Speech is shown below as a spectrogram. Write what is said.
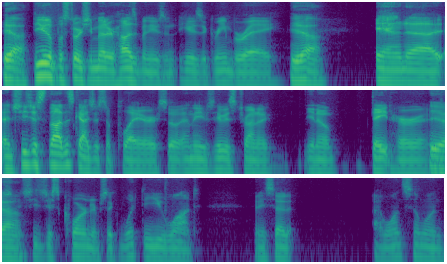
yeah, Beautiful story. She met her husband. He was, an, he was a Green Beret, yeah. And uh, and she just thought this guy's just a player. So and he was, he was trying to you know date her. And Yeah. she- she's just cornered him. She's like, "What do you want?" And he said, "I want someone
